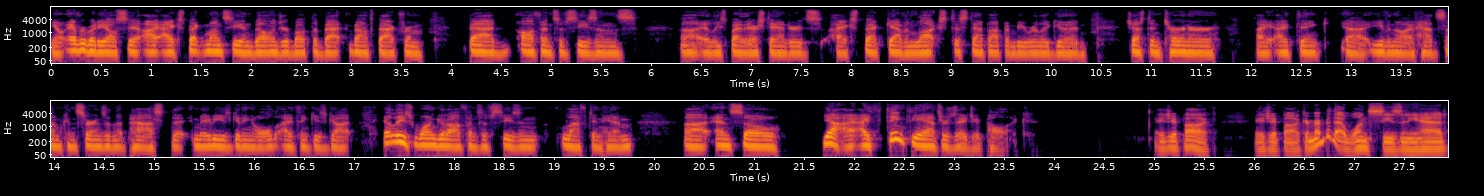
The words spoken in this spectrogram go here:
You know, everybody else. I, I expect Muncy and Bellinger both to bat, bounce back from bad offensive seasons, uh, at least by their standards. I expect Gavin Lux to step up and be really good. Justin Turner, I, I think uh, even though I've had some concerns in the past that maybe he's getting old, I think he's got at least one good offensive season left in him. Uh, and so, yeah, I, I, think the answer is AJ Pollock. AJ Pollock. AJ Pollock. Remember that one season he had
